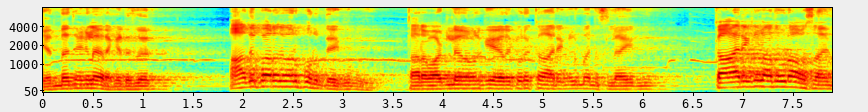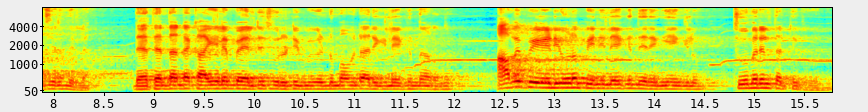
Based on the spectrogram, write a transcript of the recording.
എന്താ ഞങ്ങൾ ഇറങ്ങട്ടെ സർ. അത് പറഞ്ഞവർ പുറത്തേക്ക് പോയി. തറവാട്ടിലുള്ളവർക്ക് ഏറെക്കുറെ കാര്യങ്ങൾ മനസ്സിലായിരുന്നു. കാര്യങ്ങൾ അതോടെ അവസാനിച്ചിരുന്നില്ല. അദ്ദേഹത്തെ തന്റെ കയ്യിലെ ബെൽറ്റ് ചുരുട്ടി വീണ്ടും അവന്റെ അരികിലേക്ക് നടന്നു. അവ പേടിയോടെ പിന്നിലേക്ക് നിരങ്ങിയെങ്കിലും ചുമരിൽ തട്ടി വീണു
